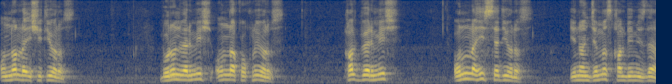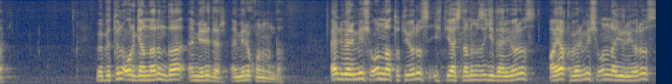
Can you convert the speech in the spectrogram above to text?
onlarla işitiyoruz. Burun vermiş, onunla kokluyoruz. Kalp vermiş, onunla hissediyoruz. İnancımız kalbimizde. Ve bütün organların da emiridir, emiri konumunda. El vermiş, onunla tutuyoruz, ihtiyaçlarımızı gideriyoruz. Ayak vermiş, onunla yürüyoruz.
